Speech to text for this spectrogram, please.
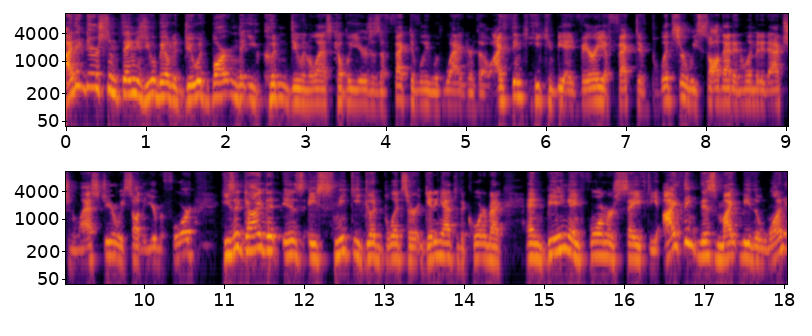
I think there's some things you'll be able to do with Barton that you couldn't do in the last couple years as effectively with Wagner, though. I think he can be a very effective blitzer. We saw that in limited action last year. We saw the year before. He's a guy that is a sneaky good blitzer, getting after the quarterback and being a former safety. I think this might be the one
